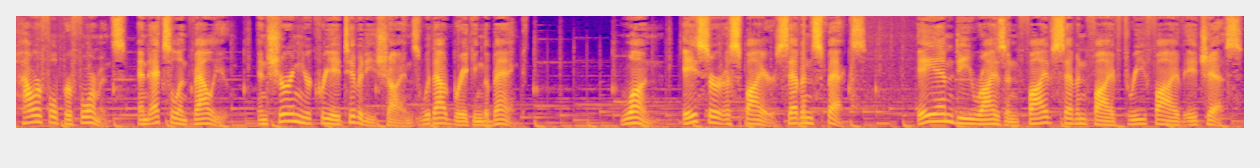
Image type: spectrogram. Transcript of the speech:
powerful performance, and excellent value, ensuring your creativity shines without breaking the bank. 1. Acer Aspire 7 Specs. AMD Ryzen 5 7535HS,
